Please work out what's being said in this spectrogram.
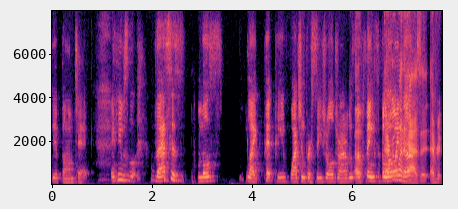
did bomb tech, and he was that's his most like pet peeve watching procedural dramas Oh, of things blowing Everyone up. has it. Every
